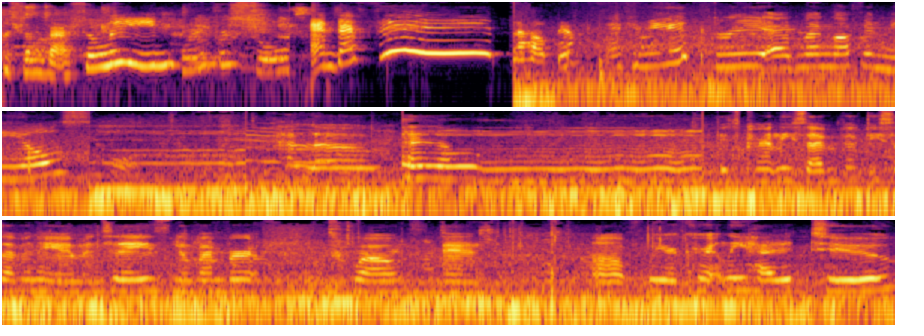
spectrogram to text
Put some Vaseline. And that's it! Can I help you? And can we get three egg McMuffin meals? Hello. Hello. It's currently 7.57 a.m. and today's November 12th and uh, we are currently headed to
